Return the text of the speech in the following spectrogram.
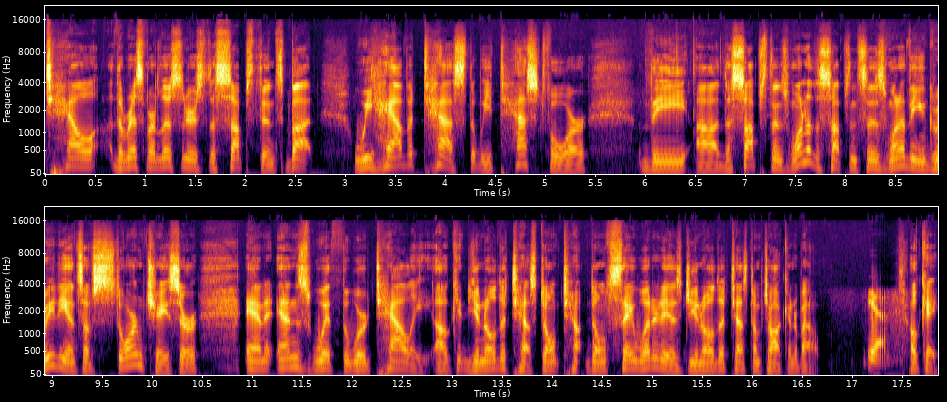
tell the rest of our listeners the substance, but we have a test that we test for the uh, the substance. One of the substances, one of the ingredients of Storm Chaser, and it ends with the word tally. Okay, do you know the test? Don't tell don't say what it is. Do you know the test I'm talking about? Yes. Okay.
